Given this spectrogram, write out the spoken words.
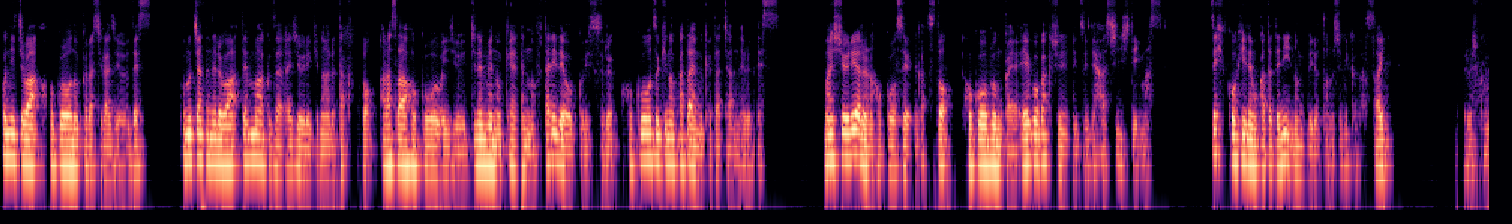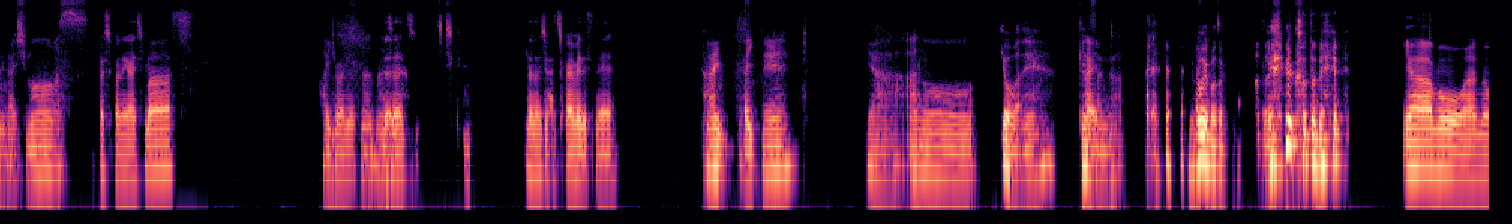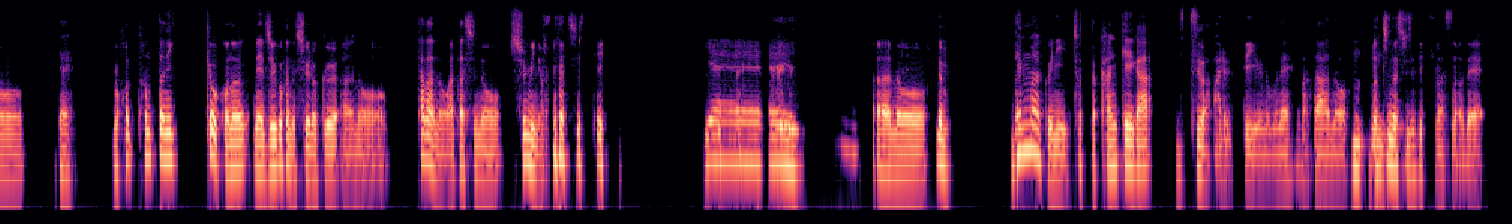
こんにちは。北欧の暮らしラジオです。このチャンネルはデンマーク在住歴のあるタクト、アラサー北欧移住1年目の県の2人でお送りする北欧好きの方へ向けたチャンネルです。毎週リアルな北欧生活と北欧文化や英語学習について発信しています。ぜひコーヒーでも片手にのんびりお楽しみください。よろしくお願いします。よろしくお願いします。はい。今日はね、70 70 78回目ですね。はい。はい。ねいやー、あのー今日はね、ケンさんが、すごいことがあったということで、いやーもう、あの、ね、もうほん本当に今日このね、15分の収録、あの、ただの私の趣味の話っていう、イエーイ。あの、でも、デンマークにちょっと関係が実はあるっていうのもね、またあの、うんうん。後々出てきますので、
